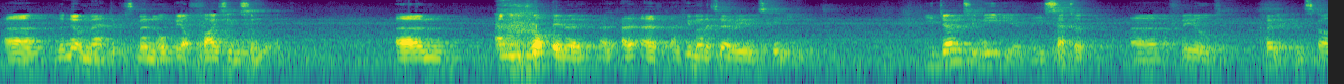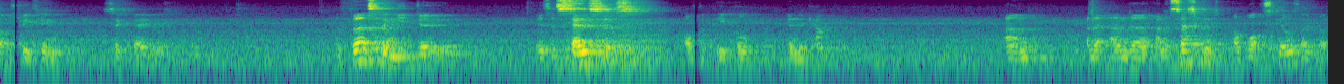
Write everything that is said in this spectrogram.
uh, there are no men because men will be off fighting somewhere. Um, and you drop in a, a, a, humanitarian team, you don't immediately set up a, a field clinic and start treating sick babies. The first thing you do is a census of the people in the camp and, and, a, and a, an assessment of what skills they've got.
